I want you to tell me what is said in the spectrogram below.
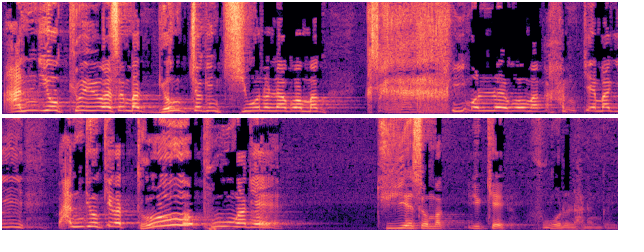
안디옥 교회에 와서 막 영적인 지원을 하고 막 힘을 내고 막 함께 막이 교회가 더 부흥하게 뒤에서 막 이렇게 후원을 하는 거예요.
